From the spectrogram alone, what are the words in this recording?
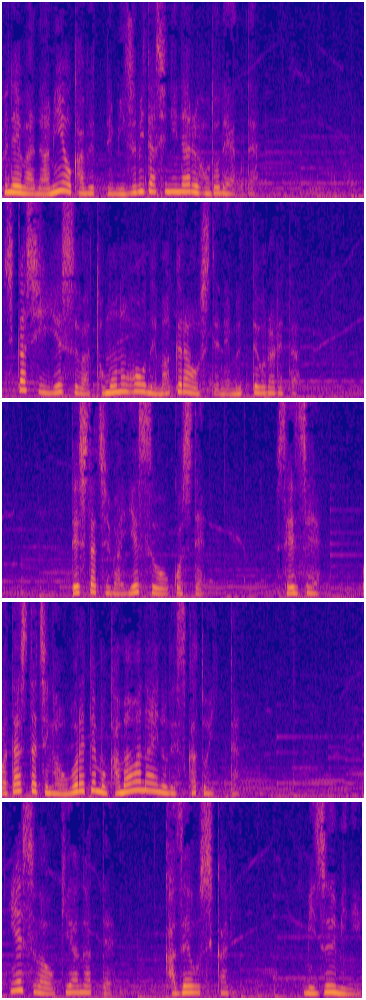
船は波をかぶって水浸しになるほどであった。しかしイエスは友の方で枕をして眠っておられた。弟子たちはイエスを起こして先生私たちが溺れても構わないのですかと言った。イエスは起き上がって風を叱り湖に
